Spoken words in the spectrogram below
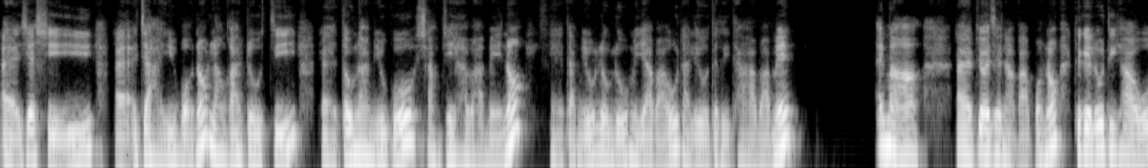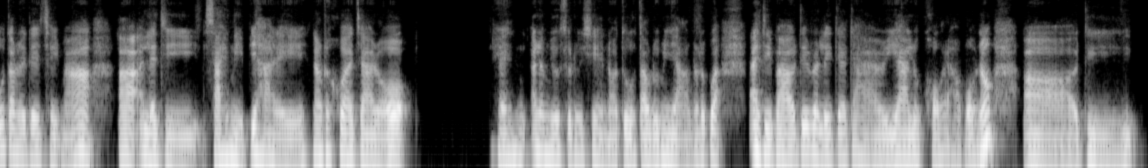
အဲရက်ရှည်ကြီးအဲအကြာကြီးပေါ့နော်လောင်ကာ dose ကြီးအဲသုံးတာမျိုးကိုရှောင်ကြဉ်ရပါမယ်နော်အဲဒါမျိုးလုပ်လို့မရပါဘူးဒါလေးကိုသတိထားရပါမယ် အဲ့မှာအဲပြောချင်တာကပေါ့နော်တကယ်လို့ဒီဟာကိုတောက်လိုက်တဲ့ချိန်မှာအာအလက်ဂျီဆိုင်နေပြရတယ်နောက်တစ်ခုကကြတော့အဲအဲ့လိုမျိုးဆိုလို့ရှိရင်တော့သူ့ကိုတောက်လို့မရအောင်နောက်တစ်ခုက antibiotic related diarrhea လို့ခေါ်တာပေါ့နော်အာဒီ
